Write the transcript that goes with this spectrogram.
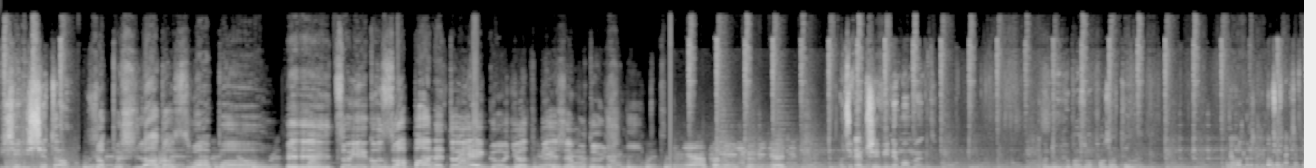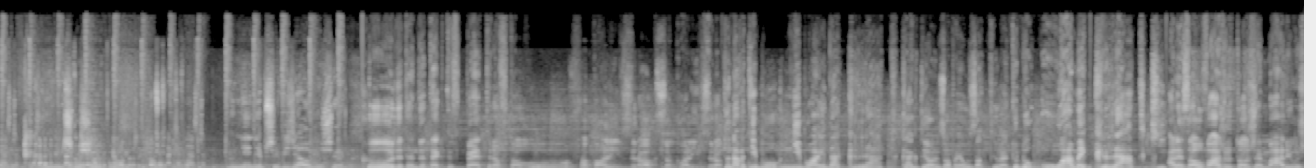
Widzieliście to? Za poślada złapał. Co jego złapane, to jego. Nie odbierze mu to już nikt. Nie, a co mieliśmy widzieć? No czekaj, przewinę, moment. To nią chyba złapał za tyłek. Nie wiem, czy mi się nie No nie, nie przewidziało mi się. Kurde, ten detektyw Petrow to uuu, sokoli wzrok, sokoli wzrok. To nawet nie, było, nie była jedna kratka, gdy on złapał za tyłek. To był ułamek kratki. Ale zauważył to, że Mariusz,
